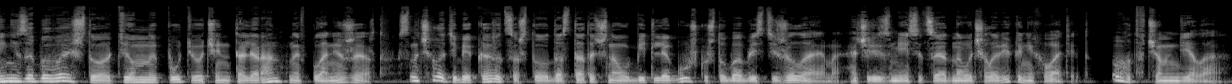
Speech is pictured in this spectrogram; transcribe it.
И не забывай, что темный путь очень толерантный в плане жертв. Сначала тебе кажется, что достаточно убить лягушку, чтобы обрести желаемое, а через месяц и одного человека не хватит. Вот в чем дело.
